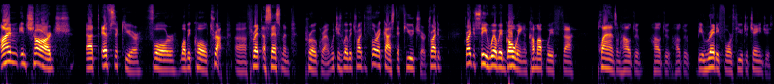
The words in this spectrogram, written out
I'm in charge at F-Secure for what we call TRAP, uh, Threat Assessment Program, which is where we try to forecast the future, try to, try to see where we're going and come up with uh, plans on how to, how, to, how to be ready for future changes.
